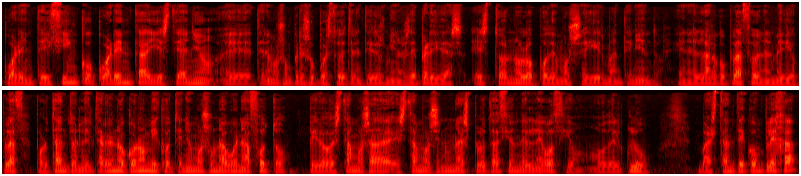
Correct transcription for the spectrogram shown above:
45, 40 y este año eh, tenemos un presupuesto de 32 millones de pérdidas. Esto no lo podemos seguir manteniendo en el largo plazo, en el medio plazo. Por tanto, en el terreno económico tenemos una buena foto, pero estamos, estamos en una explotación del negocio o del club bastante compleja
